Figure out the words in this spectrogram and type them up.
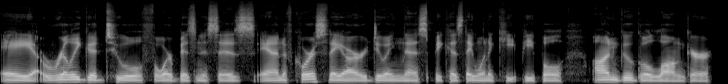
a really good tool for businesses. And of course, they are doing this because they want to keep people on Google longer.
